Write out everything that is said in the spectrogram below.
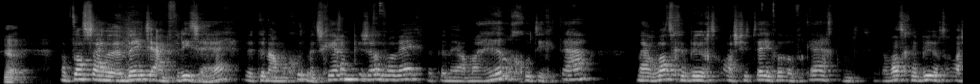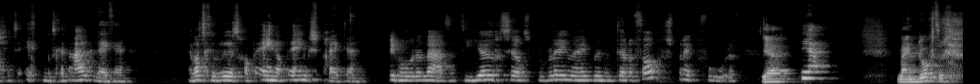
ja. Want dat zijn we een beetje aan het verliezen. Hè? We kunnen allemaal goed met schermpjes overweg. We kunnen allemaal heel goed digitaal. Maar wat gebeurt er als je tegenover elkaar komt te zitten? Wat gebeurt er als je het echt moet gaan uitleggen? En wat gebeurt er op één op één gesprekken? Ik hoorde later dat de jeugd zelfs problemen heeft met een telefoongesprek voeren. ja. Ja, Mijn dochter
